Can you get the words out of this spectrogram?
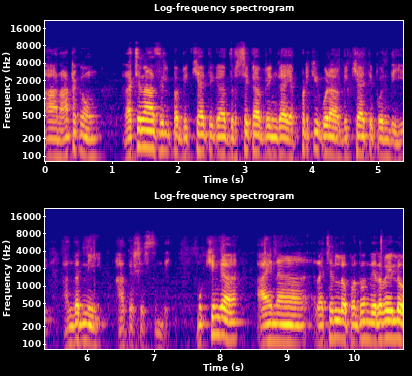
ఆ నాటకం రచనా శిల్ప విఖ్యాతిగా దృశ్యకావ్యంగా ఎప్పటికీ కూడా విఖ్యాతి పొంది అందరినీ ఆకర్షిస్తుంది. ముఖ్యంగా ఆయన రచనలో పంతొమ్మిది ఇరవైలో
